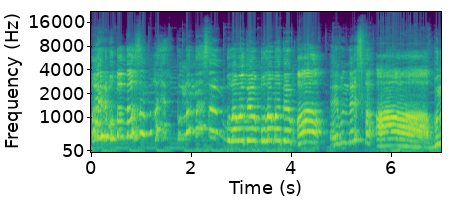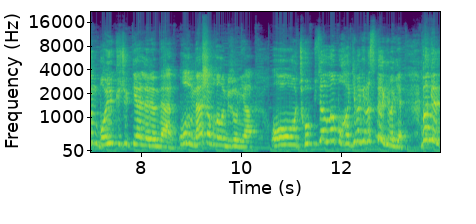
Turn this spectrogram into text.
Hayır bulmam lazım. Hayır bulmam lazım. Bulamadım bulamadım. Aa e bunun neresi fa- Aa bunun boyu küçük diğerlerinden. Oğlum nereden bulalım biz onu ya? Oo çok güzel lan bu Hagi nasıl bir Hagi? Bakın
